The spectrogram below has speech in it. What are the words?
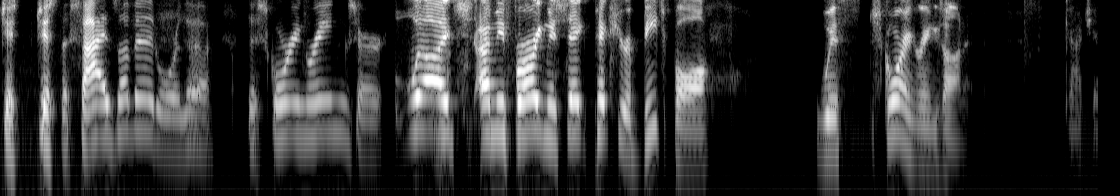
Just just the size of it, or the the scoring rings, or Well, it's I mean, for argument's sake, picture a beach ball with scoring rings on it. gotcha.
